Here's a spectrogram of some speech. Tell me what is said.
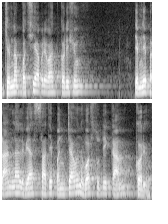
જેમના પછી આપણે વાત કરીશું, તેમને પ્રાણલાલ વ્યાસ સાથે પંચાવન વર્ષ સુધી કામ કર્યું.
